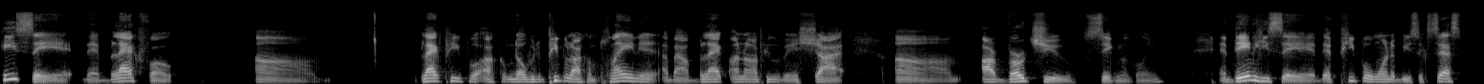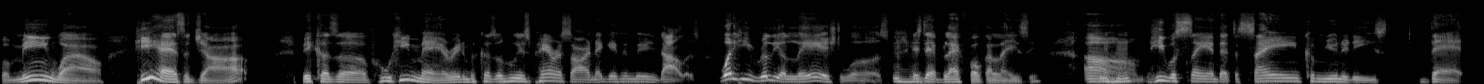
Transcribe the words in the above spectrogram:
he said that black folk um black people are no people are complaining about black unarmed people being shot um are virtue signaling. And then he said that people want to be successful. Meanwhile he has a job because of who he married and because of who his parents are and they gave him a million dollars. What he really alleged was is Mhm. that black folk are lazy. Um he was saying that the same communities that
